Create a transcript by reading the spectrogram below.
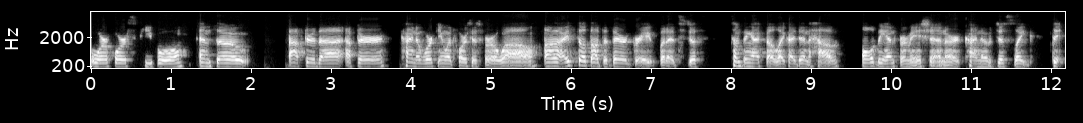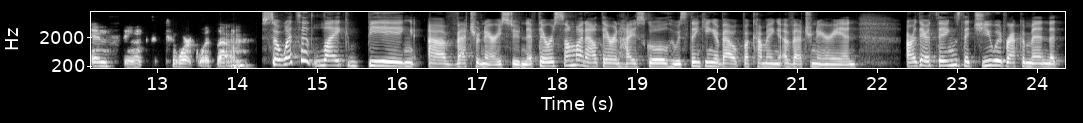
or horse people. And so after that, after kind of working with horses for a while, uh, I still thought that they were great, but it's just something I felt like I didn't have all the information or kind of just like the instinct to work with them. So, what's it like being a veterinary student? If there was someone out there in high school who was thinking about becoming a veterinarian, are there things that you would recommend that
